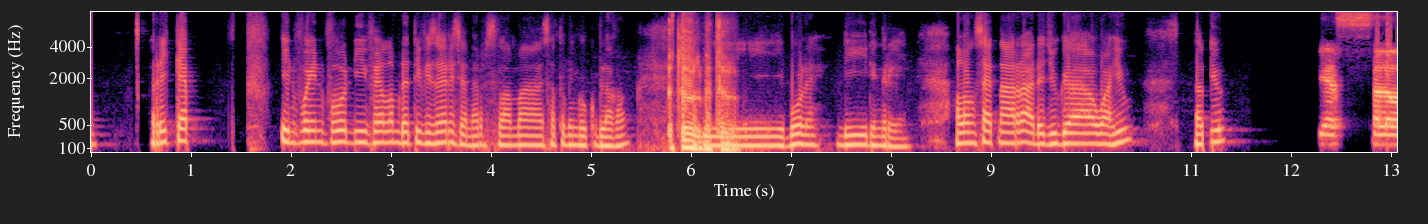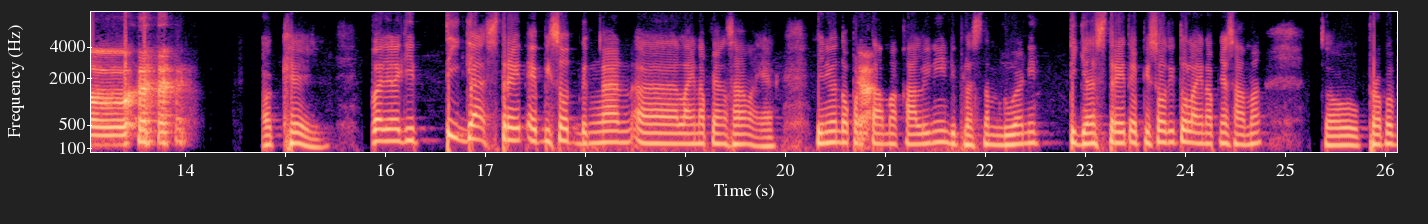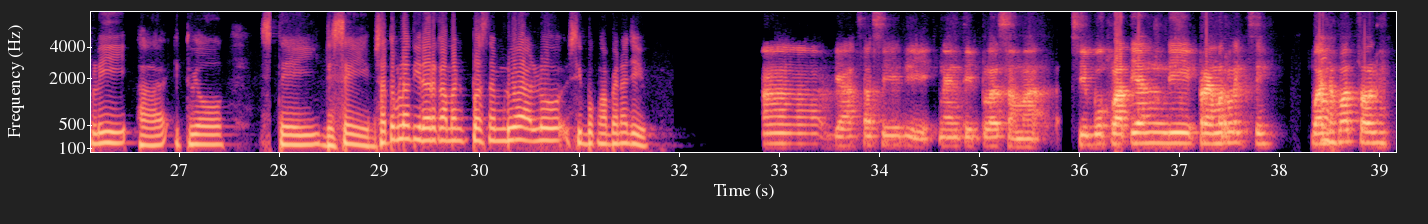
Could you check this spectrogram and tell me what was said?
recap info-info di film dan TV series ya selama satu minggu ke belakang. Betul Jadi, betul. Boleh didengerin. Alongside Nara ada juga Wahyu. Halo. Yes, halo. Oke, okay. kembali lagi tiga straight episode dengan uh, lineup yang sama ya. Ini untuk ya. pertama kali nih di Plus 62 nih tiga straight episode itu lineupnya sama. So probably uh, it will stay the same. Satu bulan tidak rekaman plus 62, lu sibuk ngapain aja yuk? Uh, biasa sih di 90 plus sama sibuk latihan di Premier League sih. Banyak oh. banget soalnya.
